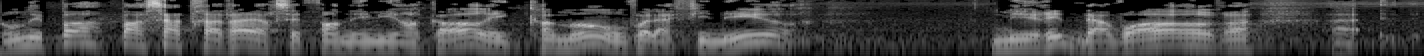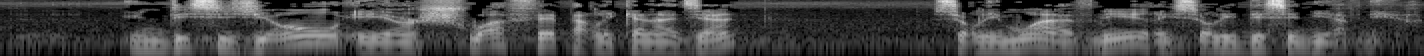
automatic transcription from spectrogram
On n'est pas passé à travers cette pandémie encore et comment on va la finir mérite d'avoir euh, une décision et un choix fait par les Canadiens sur les mois à venir et sur les décennies à venir.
